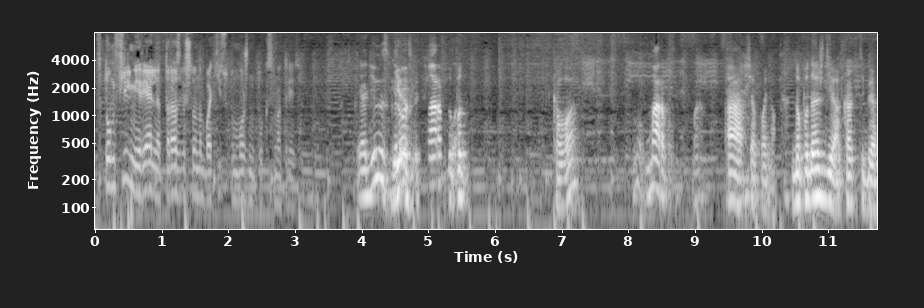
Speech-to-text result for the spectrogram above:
в том фильме реально-то разве что на Батисту можно только смотреть. И один из героев Ну, Марвела. под- Кого? Ну, Марвел. Марвел. А, все понял. Но подожди, а как тебе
